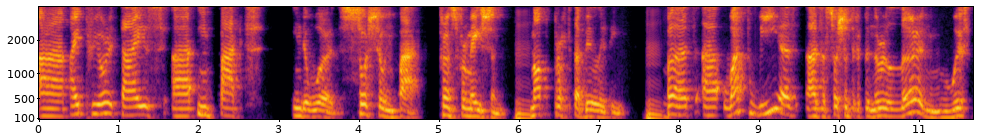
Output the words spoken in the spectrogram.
uh, I prioritize uh, impact in the world, social impact, transformation, mm. not profitability. Mm. But uh, what we as, as a social entrepreneur learn with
